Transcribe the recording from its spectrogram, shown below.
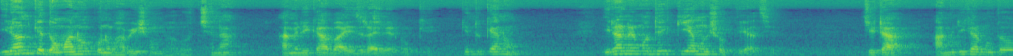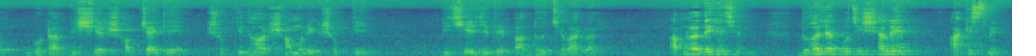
ইরানকে দমানো কোনোভাবেই সম্ভব হচ্ছে না আমেরিকা বা ইসরায়েলের পক্ষে। কিন্তু কেন? ইরানের মধ্যে কী এমন শক্তি আছে যেটা আমেরিকার মতো গোটা বিশ্বের সবচাইতে শক্তিধর সামরিক শক্তি পিছিয়ে যেতে বাধ্য হচ্ছে বারবার? আপনারা দেখেছেন, দু হাজার পঁচিশ সালে আকিস্মিথ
